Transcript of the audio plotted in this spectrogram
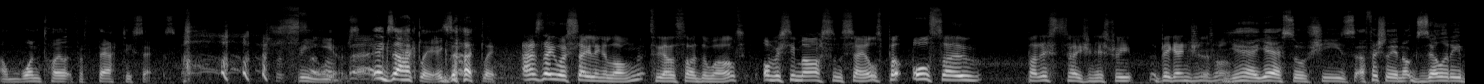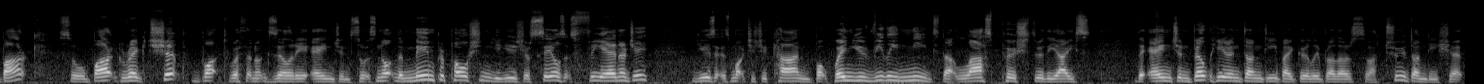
and one toilet for 36. for three years. unfair. Exactly, exactly. As they were sailing along to the other side of the world, obviously masts and sails, but also, by this stage in history, a big engine as well. Yeah, yeah. So she's officially an auxiliary bark. So bark rigged ship, but with an auxiliary engine. So it's not the main propulsion. You use your sails. It's free energy. Use it as much as you can. But when you really need that last push through the ice, the engine built here in Dundee by Gourlay Brothers, so a true Dundee ship,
